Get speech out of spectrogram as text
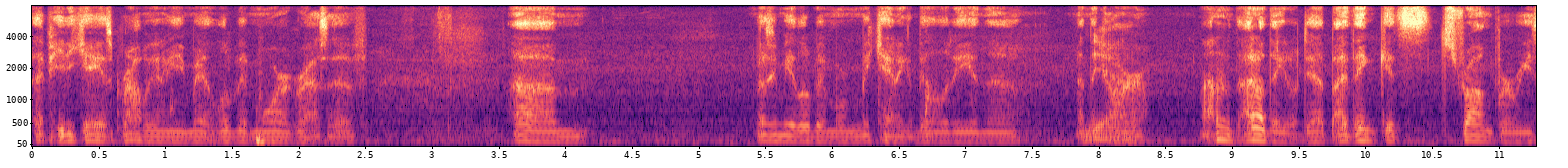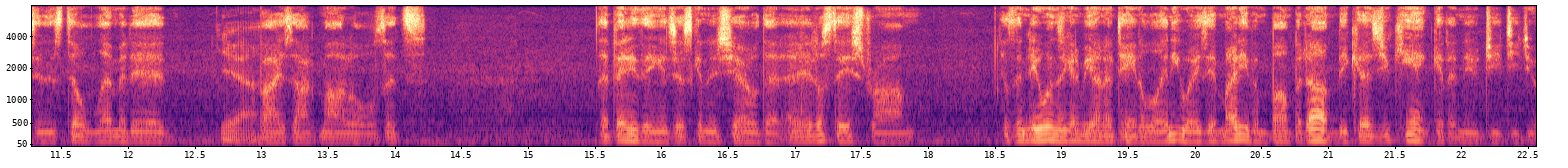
That PDK is probably going to be a little bit more aggressive. Um, there's going to be a little bit more mechanic ability in the in the Yeah. car. I don't. I don't think it'll dip. I think it's strong for a reason. It's still limited Yeah. by stock models. It's if anything, it's just going to show that it'll stay strong. Because the new ones are going to be unattainable anyways. It might even bump it up because you can't get a new GT2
